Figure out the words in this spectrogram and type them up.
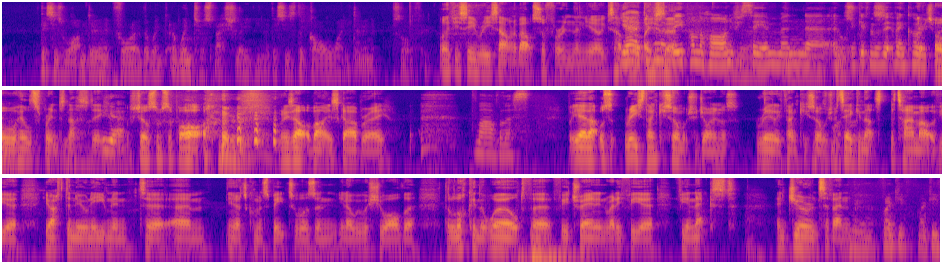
this is what I'm doing it for the winter, uh, winter especially. You know, this is the goal Why you're doing it, sort of thing. Well, if you see Rhys out and about suffering, then you know exactly yeah, what give he's. him a uh, beep on the horn if you Yeah, see him and, yeah, uh, and give him a bit of encouragement. Oh, hill sprints Yeah. nasty. Yeah. Show some support when he's out about in Scarborough. Marvellous. But yeah, that was Rhys. Thank you so much for joining us. Really, thank you so It much for my taking that the time out of your your afternoon, evening to um, you know to come and speak to us. And you know, we wish you all the, the luck in the world for, for your training, ready for your for your next endurance event. Yeah, thank you, thank you.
